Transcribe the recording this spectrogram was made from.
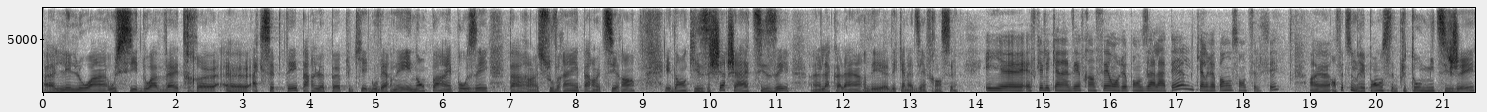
Euh, les lois aussi doivent être euh, euh, acceptées par le peuple qui est gouverné et non pas imposées par un souverain, par un tyran. Et donc, ils cherchent à attiser la colère des, des Canadiens français. Et est-ce que les Canadiens français ont répondu à l'appel? Quelles réponses ont-ils fait? Euh, en fait, c'est une réponse plutôt mitigée.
